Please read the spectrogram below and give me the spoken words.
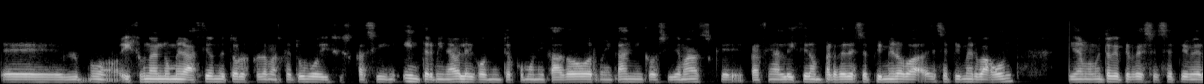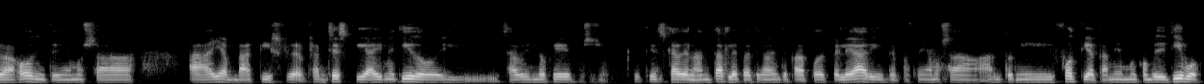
eh, bueno, hizo una enumeración de todos los problemas que tuvo y es casi interminable con intercomunicador, mecánicos y demás, que, que, al final le hicieron perder ese, primero, ese primer vagón. Y en el momento que pierdes ese primer vagón y teníamos a, a Ian Baptiste Franceschi ahí metido y sabiendo que, pues eso, que tienes que adelantarle prácticamente para poder pelear, y después teníamos a Anthony Fotia también muy competitivo,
